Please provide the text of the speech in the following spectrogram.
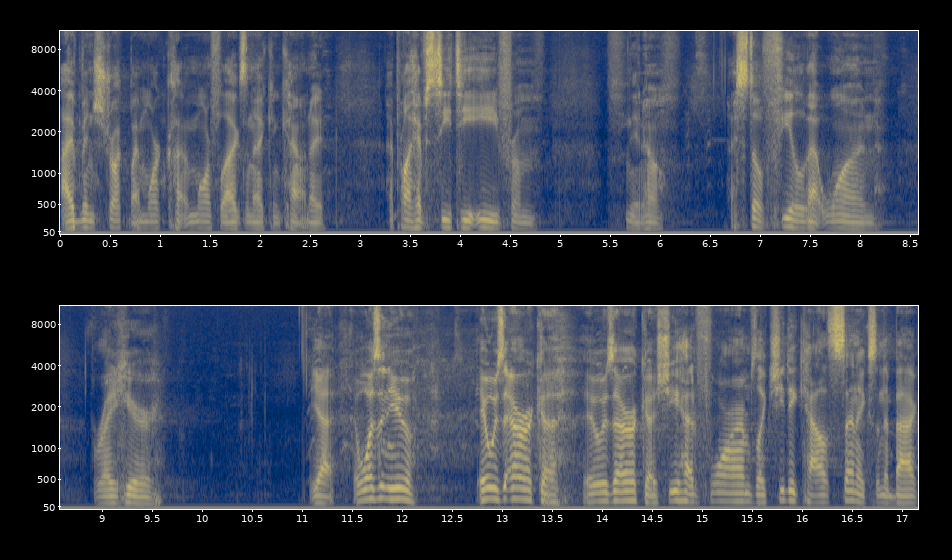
I've been struck by more, more flags than I can count. I, I probably have CTE from, you know, I still feel that one right here. Yeah, it wasn't you. It was Erica. It was Erica. She had forearms like she did calisthenics in the back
